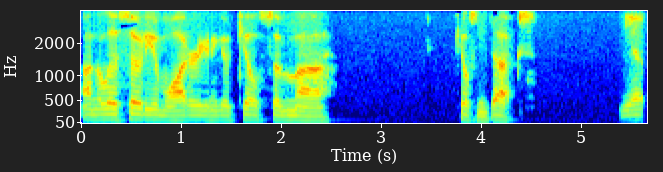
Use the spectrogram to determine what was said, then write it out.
on the low sodium water. You're gonna go kill some uh, kill some ducks. Yep.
